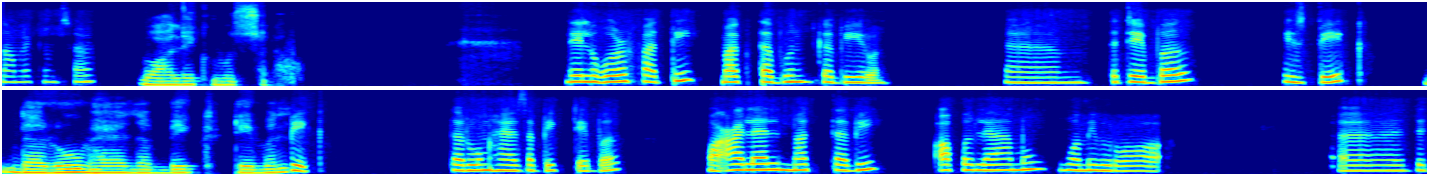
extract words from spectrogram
السلام عليكم sir Walaikum assalam. للغرفة مكتب كبير um, the table is big The room has a big table. big the room has a big table وعلى المكتب أقلام ومبراء uh, the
